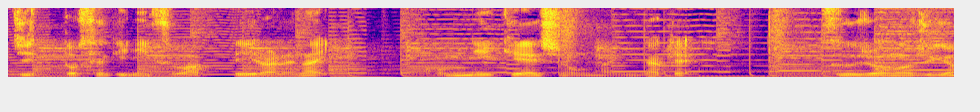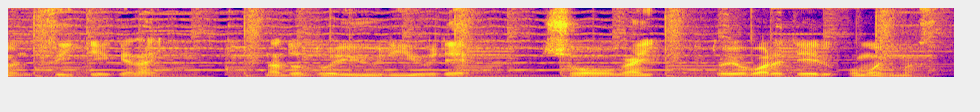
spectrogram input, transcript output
じっと席に座っていられないコミュニケーションが苦手通常の授業についていけないなどという理由で障害と呼ばれている子もいます。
